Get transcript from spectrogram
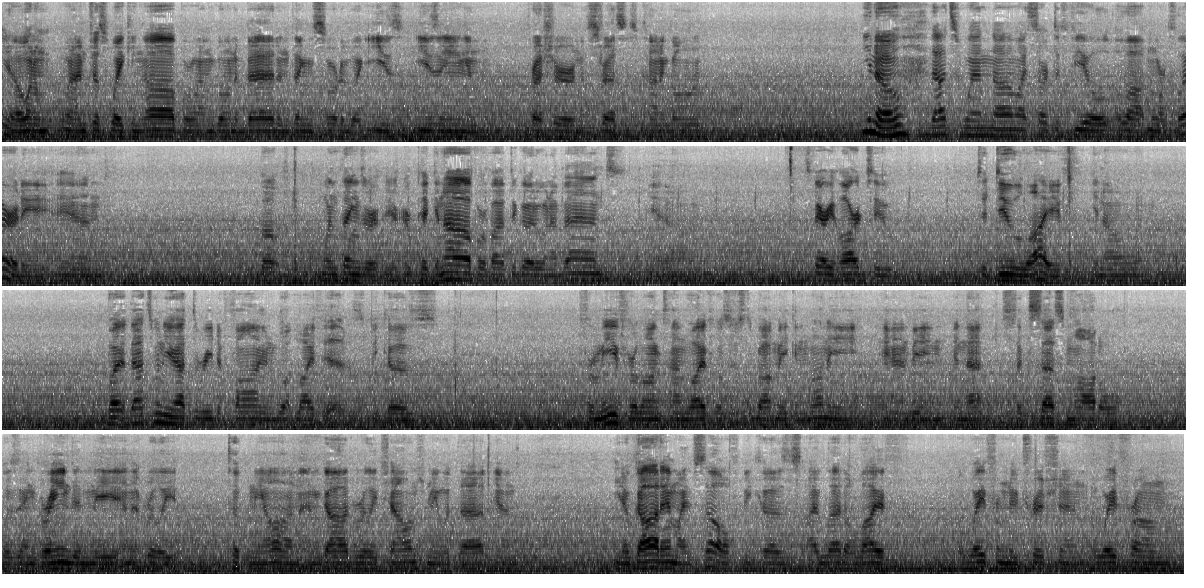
you know when I'm when I'm just waking up or when I'm going to bed and things sort of like ease easing and pressure and the stress is kind of gone. You know, that's when um, I start to feel a lot more clarity and but things are, are picking up or if I have to go to an event, you know, it's very hard to to do life, you know. But that's when you have to redefine what life is because for me for a long time life was just about making money and being in that success model was ingrained in me and it really took me on and God really challenged me with that and you know God and myself because I led a life away from nutrition away from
